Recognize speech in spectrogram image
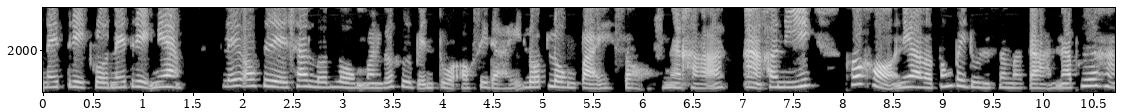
ไนตริกโกรดไนตริกเนี่ยเลขออกซิเดชันลดลงมันก็คือเป็นตัวออกซิไดซ์ลดลงไป 2 นะคะ อ่าคราวนี้ข้อขอเนี่ยเราต้องไปดุลสมการนะ เพื่อหา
